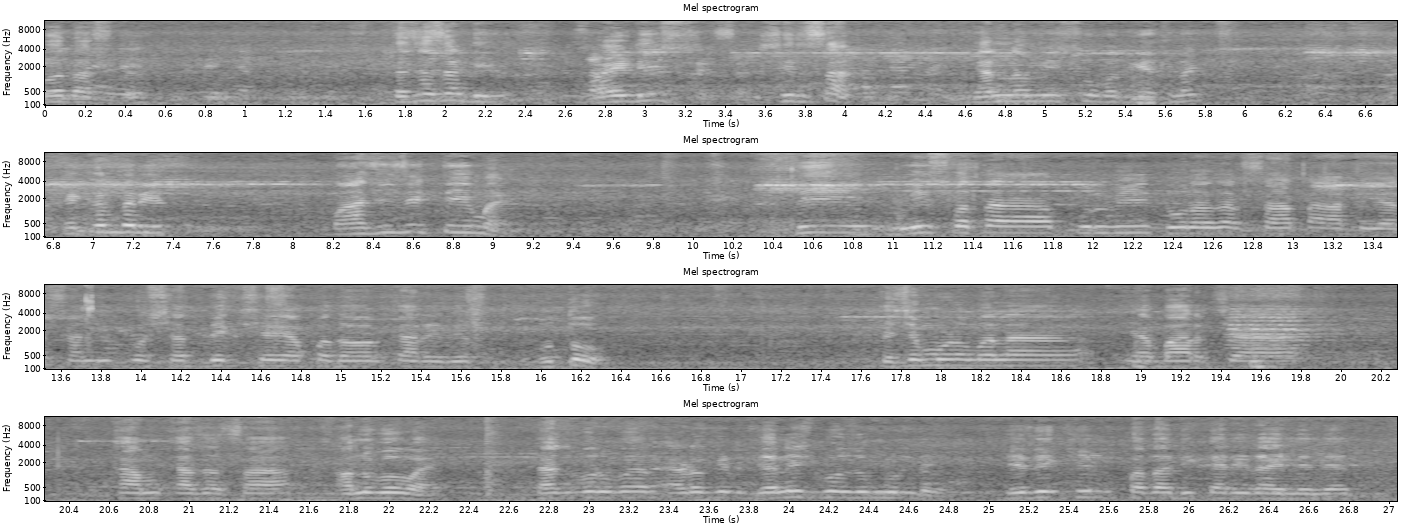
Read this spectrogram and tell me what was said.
पद असते. त्याच्यासाठी वाय डी शिरसाट यांना मी सोबत घेतलं आहे एकंदरीत माझी जी टीम आहे ती मी स्वतः पूर्वी दोन हजार सात आठ या साली कोषाध्यक्ष या पदावर कार्यरत होतो. त्याच्यामुळं मला या बारच्या कामकाजाचा अनुभव आहे. त्याचबरोबर ॲडव्होकेट गणेश गोजमुंडे हे देखील पदाधिकारी राहिलेले आहेत.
